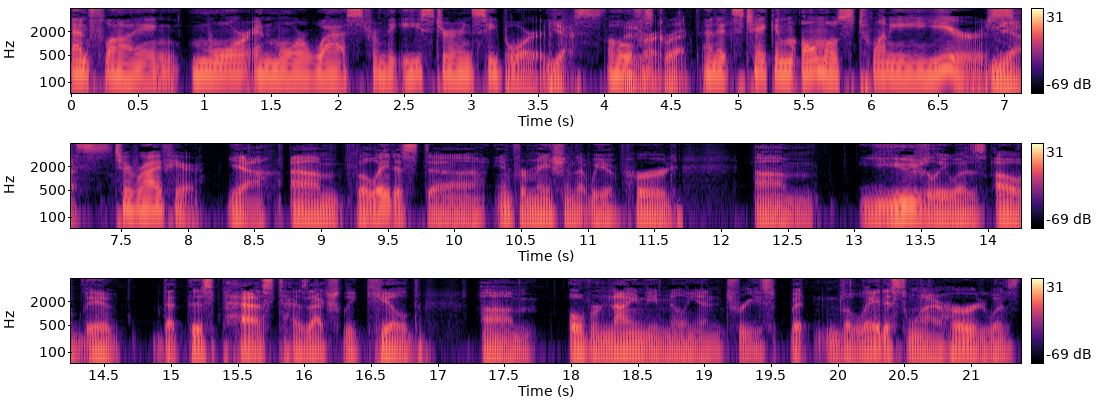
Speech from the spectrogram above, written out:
and flying more and more west from the eastern seaboard. Yes, over. that is correct. And it's taken almost 20 years Yes. to arrive here. Yeah. Um, the latest uh, information that we have heard um, usually was, oh, they, that this pest has actually killed um, over 90 million trees. But the latest one I heard was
